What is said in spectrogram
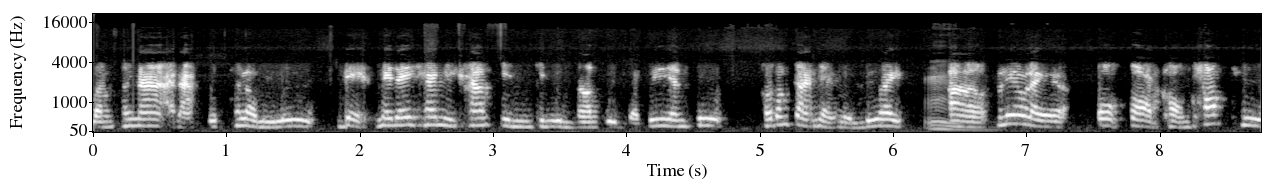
วันข้างหน้าอนาคตถ้าเรามีลูก เด็กไม่ได้แค่มีข้าวกินกินอิ่มนอนอิ่มแบบที่ดิฉันพูด เขาต้องการอย่างอื่นด้วยเอ่อเรียกอะไรโอบกอดของครอบครัว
